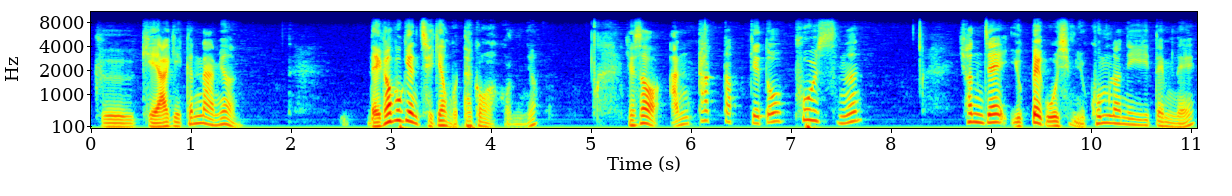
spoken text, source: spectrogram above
그 계약이 끝나면 내가 보기엔 재계약 못할 것 같거든요. 그래서 안타깝게도 푸홀스는 현재 656 홈런이기 때문에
